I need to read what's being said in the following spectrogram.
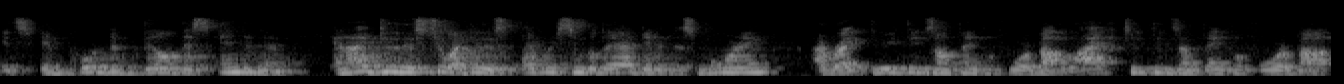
it's important to build this into them. And I do this too. I do this every single day. I did it this morning. I write three things I'm thankful for about life, two things I'm thankful for about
